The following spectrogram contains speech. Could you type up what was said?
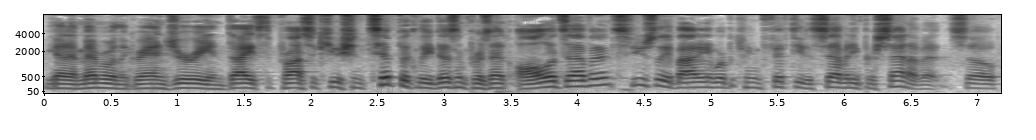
You got to remember when the grand jury indicts, the prosecution typically doesn't present all its evidence, usually about anywhere between 50 to 70 percent of it. So,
